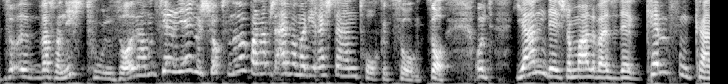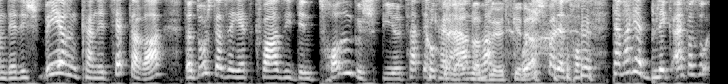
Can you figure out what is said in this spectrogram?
so, äh, was man nicht tun soll. Wir haben uns hier und her geschubst und irgendwann habe ich einfach mal die rechte Hand hochgezogen. So. Und Jan, der ich normalerweise, der kämpfen kann, der sich wehren kann, etc., dadurch, dass er jetzt quasi den Troll gespielt hat, der Guckt keine dann Ahnung hat, blöd, genau. und ich war der Troll, da war der Blick einfach so,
